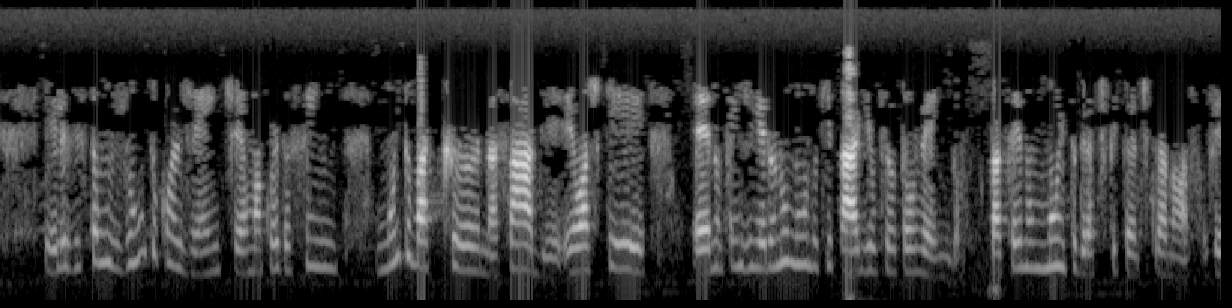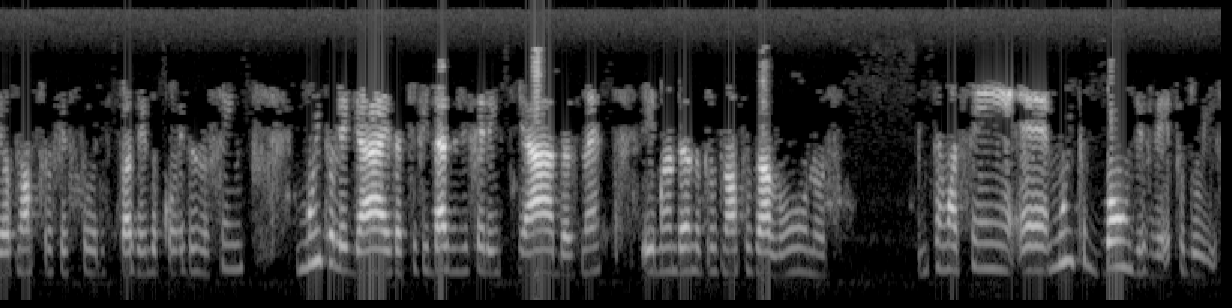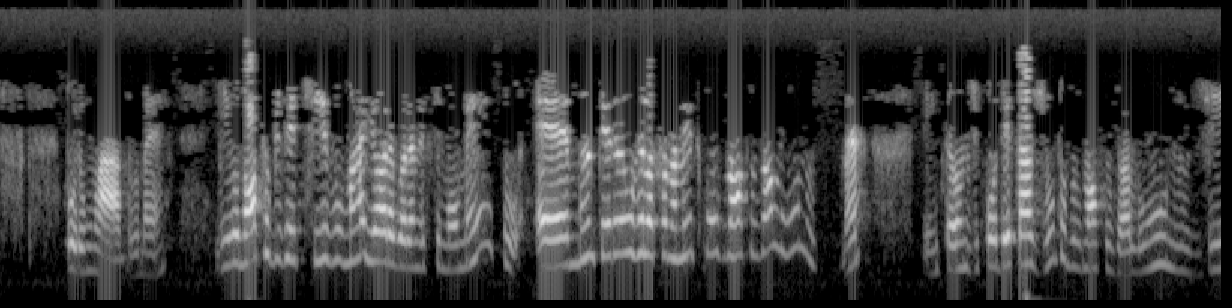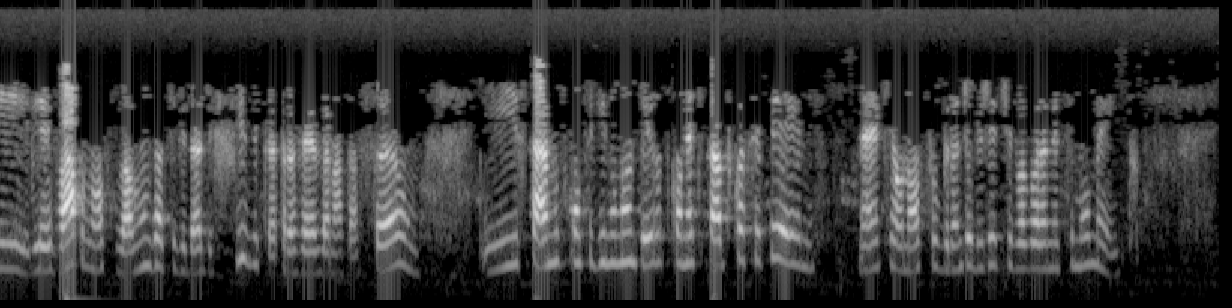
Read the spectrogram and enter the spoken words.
eles estão junto com a gente, é uma coisa assim muito bacana, sabe? Eu acho que é, não tem dinheiro no mundo que pague o que eu estou vendo. Está sendo muito gratificante para nós ver os nossos professores fazendo coisas assim muito legais, atividades diferenciadas, né? E mandando para os nossos alunos. Então, assim, é muito bom de ver tudo isso, por um lado, né? E o nosso objetivo maior agora nesse momento é manter o relacionamento com os nossos alunos, né? Então, de poder estar junto dos nossos alunos, de levar para os nossos alunos atividade física através da natação e estarmos conseguindo mantê-los conectados com a CPN né, que é o nosso grande objetivo agora nesse momento.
